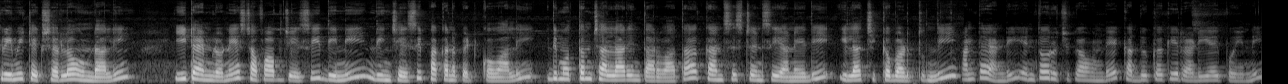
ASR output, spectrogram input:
క్రీమీ టెక్స్చర్లో ఉండాలి. ఈ టైంలోనే స్టఫ్ ఆఫ్ చేసి దీన్ని దించేసి పక్కన పెట్టుకోవాలి. ఇది మొత్తం చల్లారిన తర్వాత కన్సిస్టెన్సీ అనేది ఇలా చిక్కబడుతుంది. అంతే అండి ఎంతో రుచిగా ఉండే కద్దుకకి రెడీ అయిపోయింది.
